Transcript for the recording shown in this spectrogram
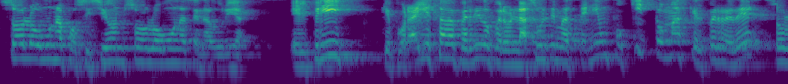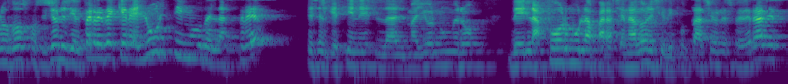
solo una posición, solo una senaduría. El PRI, que por ahí estaba perdido, pero en las últimas tenía un poquito más que el PRD, solo dos posiciones, y el PRD, que era el último de las tres, es el que tiene la- el mayor número de la fórmula para senadores y diputaciones federales,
